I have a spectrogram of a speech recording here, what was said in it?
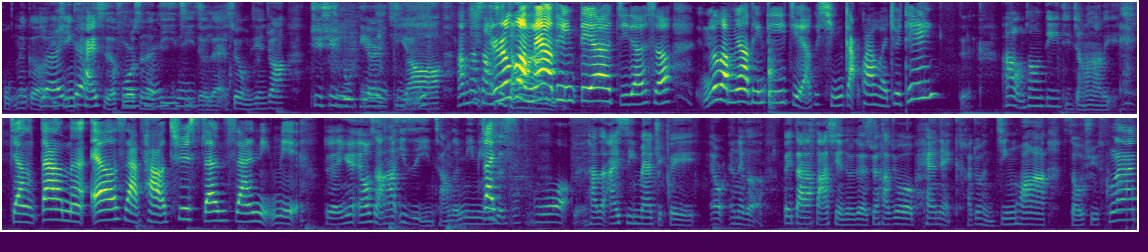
虎那个已经开始了 Frozen 的第一集，第一集对不对？所以我们今天就要继续录第二集哦。啊，那上一次如果没有，听第二集的时候，如果没有听第一集的，请赶快回去听。对啊，我们上次第一集讲到哪里？讲到呢，Elsa 跑去深山里面，对，因为 Elsa 她一直隐藏的秘密在就是佛。对，她的 IC Magic 被 L 那个被大家发现，对不对？所以她就 panic，她就很惊慌啊。So she fled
